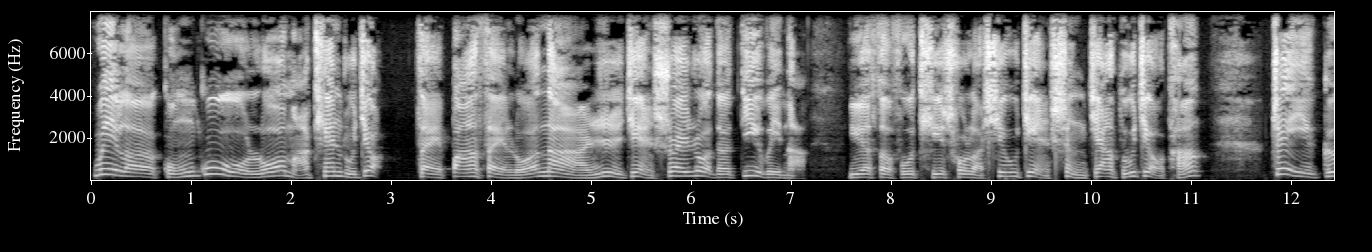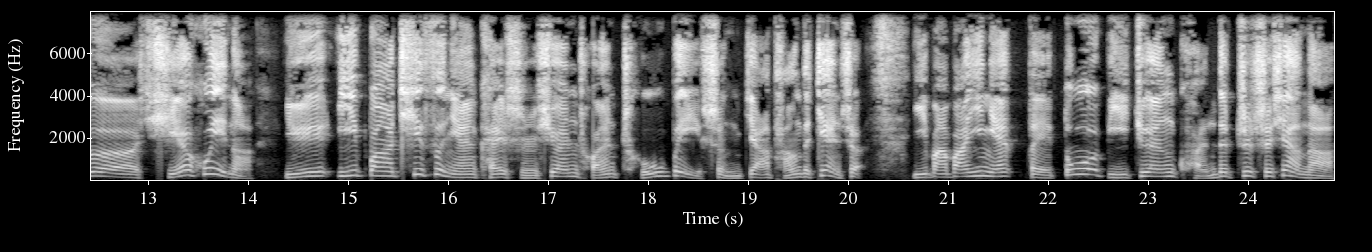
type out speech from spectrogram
为了巩固罗马天主教在巴塞罗那日渐衰弱的地位呢，约瑟夫提出了修建圣家族教堂。这个协会呢。于1874年开始宣传筹备圣家堂的建设。1881年，在多笔捐款的支持下呢，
